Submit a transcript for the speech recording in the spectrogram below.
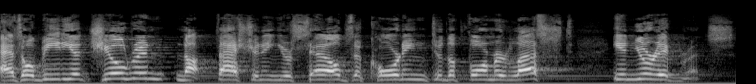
As obedient children, not fashioning yourselves according to the former lust in your ignorance,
